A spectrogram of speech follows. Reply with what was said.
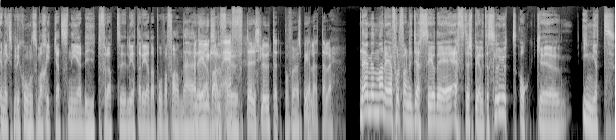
en expedition som har skickats ner dit för att eh, leta reda på vad fan det här Men det är är. liksom varför- efter slutet på förra spelet, eller? Nej, men man är fortfarande Jesse och det är efter spelet är slut och eh, inget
